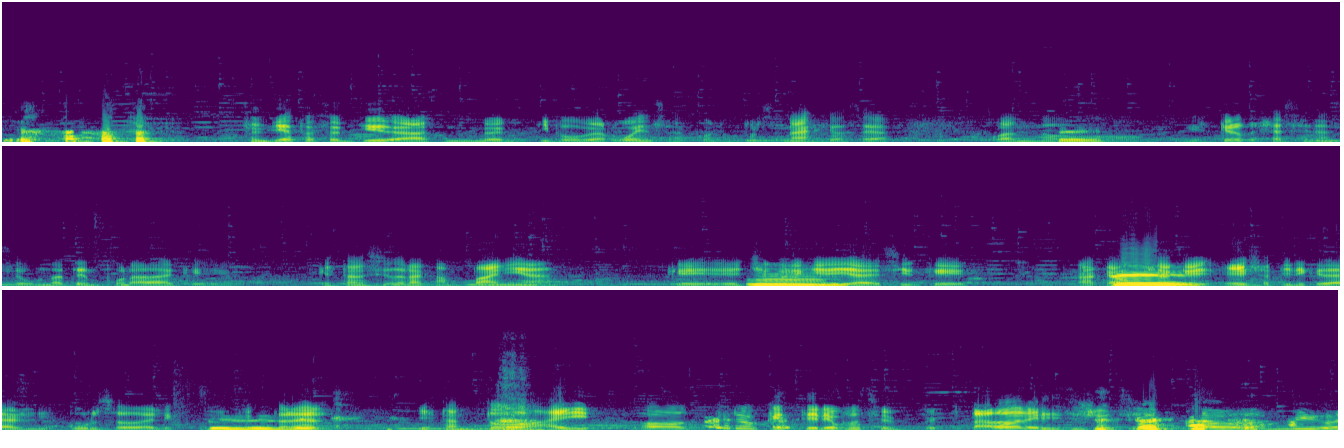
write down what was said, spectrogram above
Sentí hasta sentir ah, tipo vergüenza con los personajes, o sea, cuando Sí. creo que ya es en la segunda temporada que, que están haciendo la campaña que el chico le Mm. quería decir que acá Sí. o sea, que ella tiene que dar el discurso ele- Sí, sí, sí. electoral y están todos ahí oh creo que tenemos espectadores y yo decía no amigo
